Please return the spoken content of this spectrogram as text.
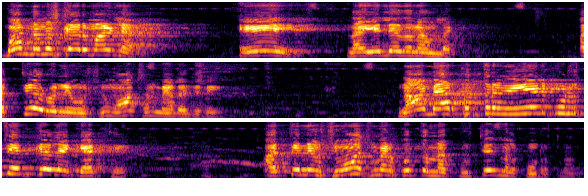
ಬಂದು ನಮಸ್ಕಾರ ಮಾಡಲ. ಏ, ನಾ ಎಲ್ಲಿದ ನನ್ಲಕ್ಕೆ ಅತ್ತೆಯವರು ನೀವು ಸಿಂಹಾಸನ ಮೇಲೆ ಅದಿರಿ ನಾ ಮ್ಯಾಲ ಕುತ್ರ ನೀ ಹೇಳಿ ಕುಂಡಿರ್ತಿ ಅಂತ ಕೇಳಕ್ಕೆ ಅತ್ತೆ. ಅತ್ತೆ, ನೀವು ಸಿಂಹಾಸನ ಮೇಲೆ ಕೂತ್ರೆ ನಾ ಕುರ್ತಿದ ಮೇಲೆ ಕುಂಡಿರ್ತ ನಾನು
